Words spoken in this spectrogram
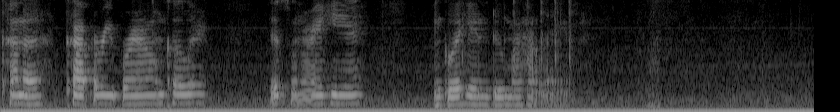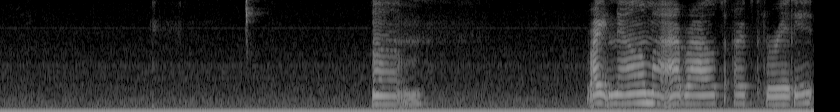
kind of coppery brown color. This one right here. And go ahead and do my highlight. Um, Right now, my eyebrows are threaded.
